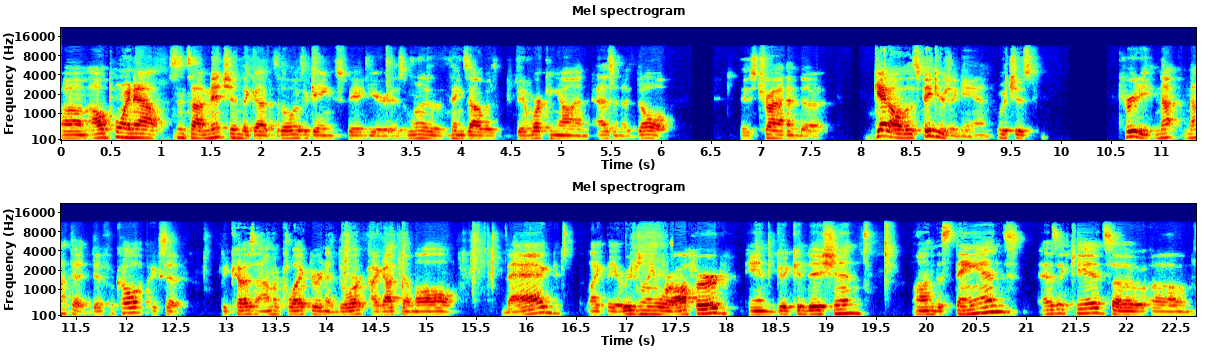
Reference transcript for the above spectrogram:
um, I'll point out, since I mentioned the Godzilla the Gangs figure is one of the things I was been working on as an adult, is trying to get all those figures again, which is pretty not not that difficult, except because I'm a collector and a dork, I got them all bagged like they originally were offered in good condition on the stands as a kid. So um,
